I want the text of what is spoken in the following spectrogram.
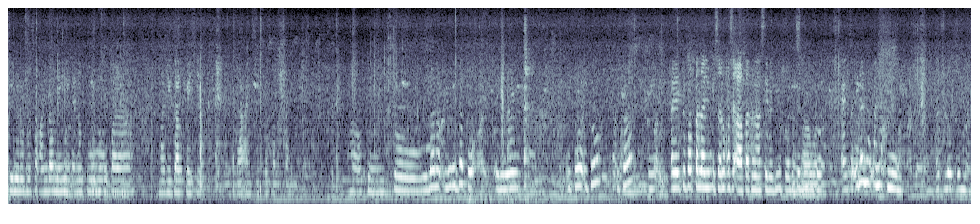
dinulog mo sa kanda, may ka ng tulong para Maligal kay siya. Kada ISIS ka sa. Ah, okay. So, wala na, yung iba po, ay, nga, ito, ito, ito, ay, ito pa pala yung isa, no, kasi apat nga sila dito. Dito, dito. So, ilan yung anak mo? Tatlo po, ma'am.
